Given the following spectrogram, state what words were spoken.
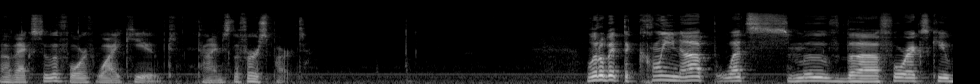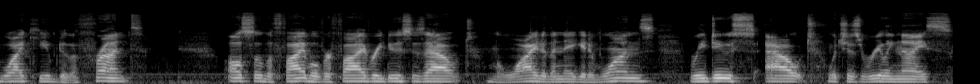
of x to the fourth y cubed times the first part. A little bit to clean up. Let's move the 4x cubed y cubed to the front. Also, the 5 over 5 reduces out. The y to the negative 1s reduce out, which is really nice.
